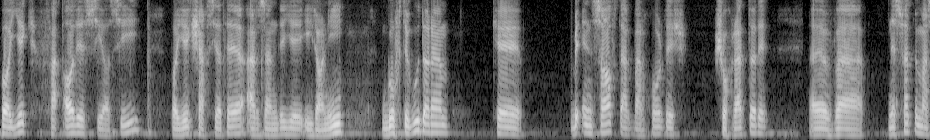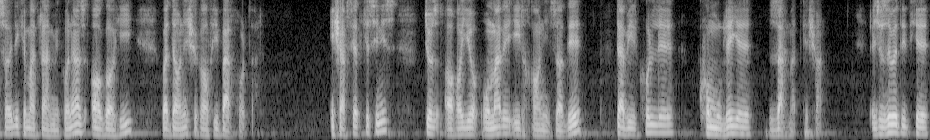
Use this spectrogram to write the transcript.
با یک فعال سیاسی با یک شخصیت ارزنده ایرانی گفتگو دارم که به انصاف در برخوردش شهرت داره و نسبت به مسائلی که مطرح می‌کنه از آگاهی و دانش کافی برخوردار. این شخصیت کسی نیست جز آقای عمر ایلخانی زاده دبیر کل کموله زحمتکشان اجازه بدید که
